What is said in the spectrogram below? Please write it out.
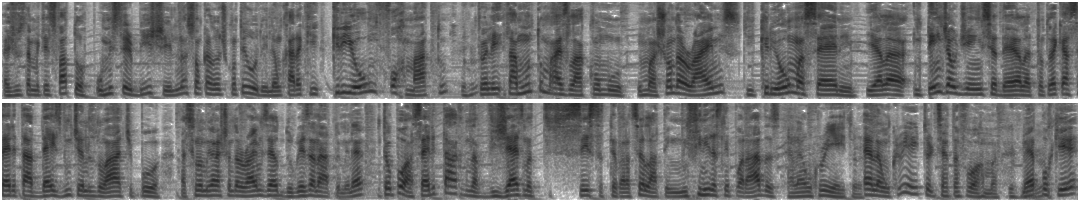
é justamente esse fator. O Mr. Beast, ele não é só um criador de conteúdo, ele é um cara que criou um formato, então ele tá muito mais lá como uma Shonda Rhimes, que criou uma série e ela entende a audiência dela, tanto é que a série tá há 10, 20 anos no ar, tipo, assim, se não me engano, a Shonda Rhimes é do Grey's Anatomy, né? Então, pô, a série tá na 26 temporada, sei lá, tem infinitas temporadas, Ela é um creator. ela é um creator, de certa forma, né? Porque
